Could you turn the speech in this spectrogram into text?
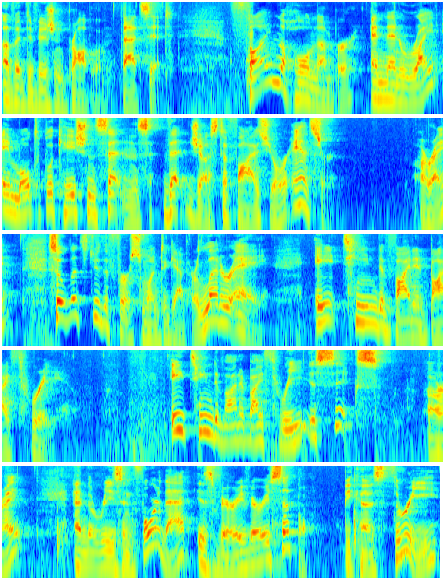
of a division problem. That's it. Find the whole number and then write a multiplication sentence that justifies your answer. All right? So let's do the first one together. Letter A 18 divided by 3. 18 divided by 3 is 6. All right? And the reason for that is very, very simple because 3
